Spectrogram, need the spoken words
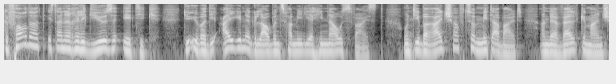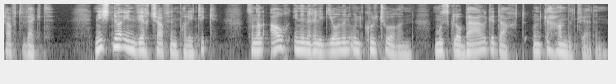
Gefordert ist eine religiöse Ethik, die über die eigene Glaubensfamilie hinausweist und die Bereitschaft zur Mitarbeit an der Weltgemeinschaft weckt. Nicht nur in Wirtschaft und Politik, sondern auch in den Religionen und Kulturen muss global gedacht und gehandelt werden.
